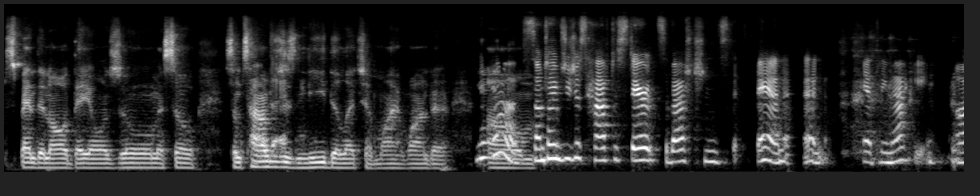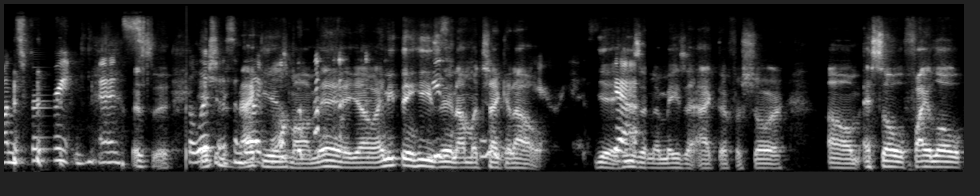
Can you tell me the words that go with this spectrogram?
spending all day on Zoom. And so sometimes you just need to let your mind wander. Yeah. Um, sometimes you just have to stare at Sebastian Stan and Anthony Mackie on screen. And it's delicious. Anthony Mackie is my man, yo. Anything he's, he's in, I'm gonna check it out. Yeah, yeah, he's an amazing actor for sure. Um, and so Filo,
